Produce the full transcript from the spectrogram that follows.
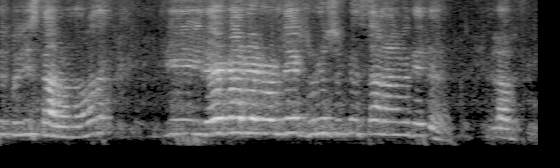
ఇది కుజిస్థానం ఉంది కదా ఈ రేఖ అనేటువంటిది గురు శుక్ర స్థానాల అవుతుంది. ఇలా వస్తుంది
